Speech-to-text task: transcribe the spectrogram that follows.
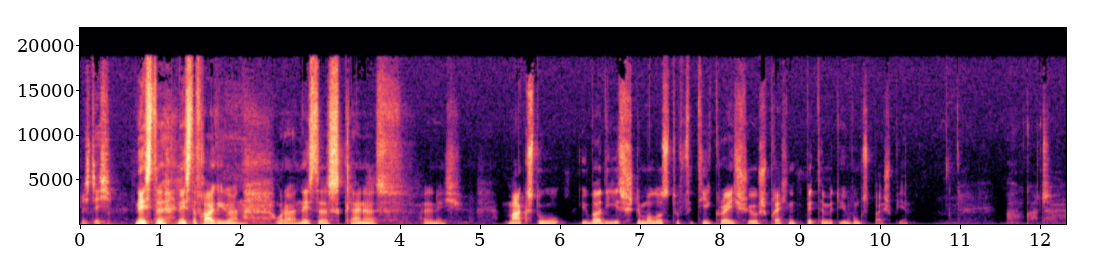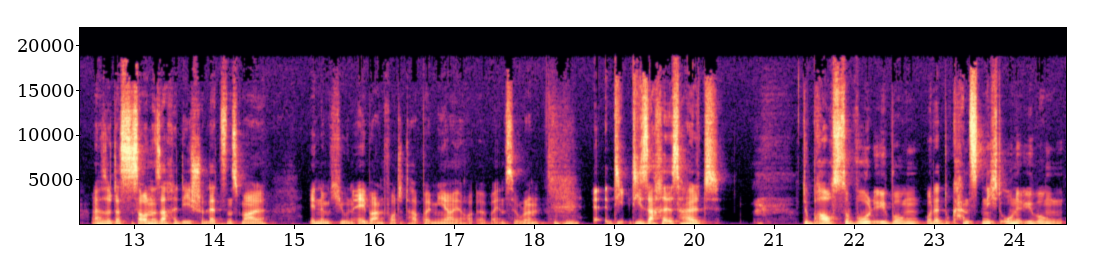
Richtig. Nächste, nächste Frage, Jörn. Oder nächstes kleines, weiß ich nicht. Magst du über die Stimulus-to-Fatigue-Ratio sprechen? Bitte mit Übungsbeispielen. Oh Gott. Also, das ist auch eine Sache, die ich schon letztens mal in einem QA beantwortet habe bei mir, äh, bei Instagram. Äh, Die, die Sache ist halt, du brauchst sowohl Übungen oder du kannst nicht ohne Übungen.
